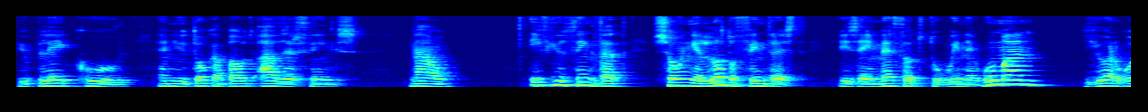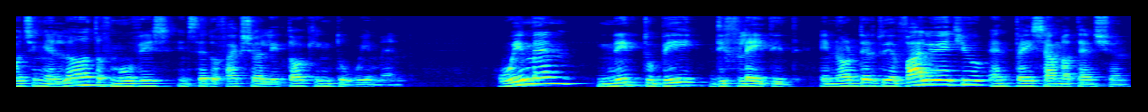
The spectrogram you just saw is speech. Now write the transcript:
You play cool and you talk about other things. Now, if you think that showing a lot of interest is a method to win a woman, you are watching a lot of movies instead of actually talking to women. Women need to be deflated in order to evaluate you and pay some attention.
